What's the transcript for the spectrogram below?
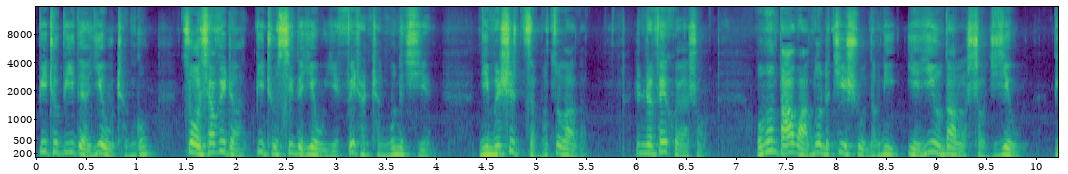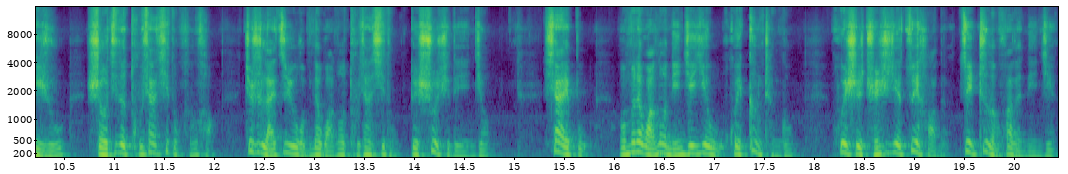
B to B 的业务成功？做消费者 B to C 的业务也非常成功的企业，你们是怎么做到的？任正非回答说：“我们把网络的技术能力也应用到了手机业务，比如手机的图像系统很好，就是来自于我们的网络图像系统对数学的研究。下一步，我们的网络连接业务会更成功，会是全世界最好的、最智能化的连接。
